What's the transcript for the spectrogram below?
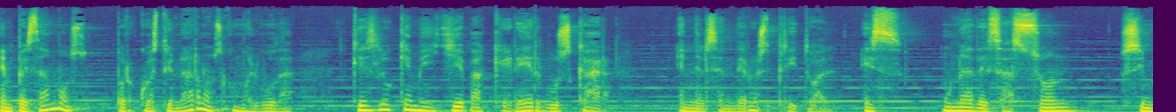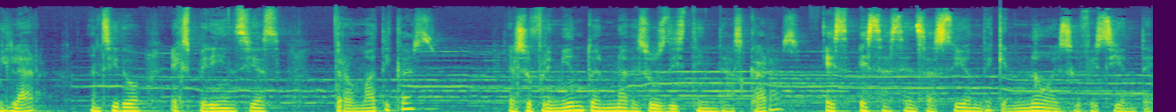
Empezamos por cuestionarnos como el Buda, ¿qué es lo que me lleva a querer buscar en el sendero espiritual? ¿Es una desazón similar? ¿Han sido experiencias traumáticas? El sufrimiento en una de sus distintas caras es esa sensación de que no es suficiente.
